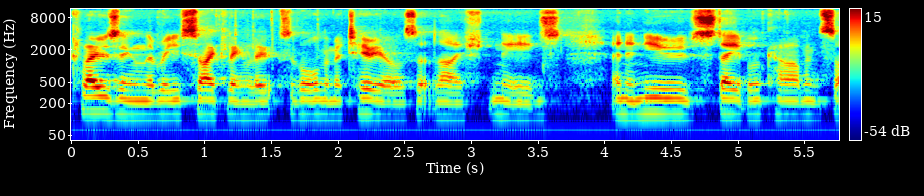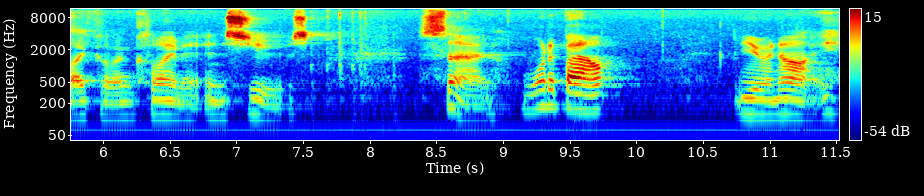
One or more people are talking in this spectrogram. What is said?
closing the recycling loops of all the materials that life needs, and a new stable carbon cycle and climate ensues. So, what about you and I?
